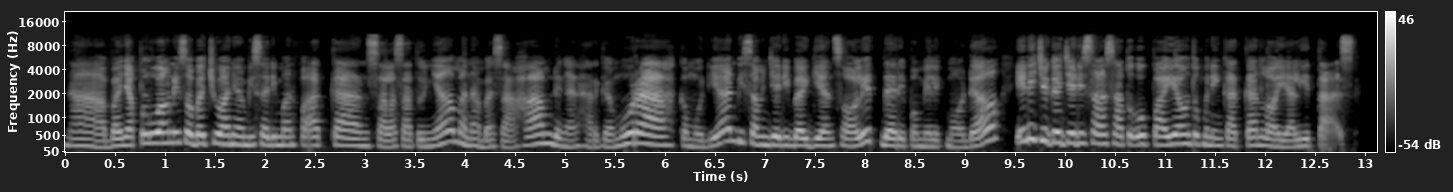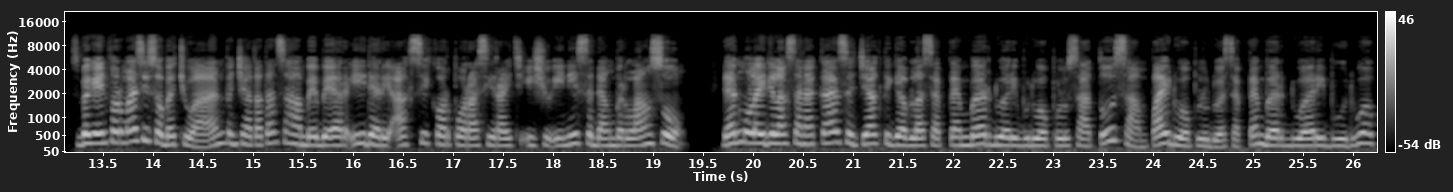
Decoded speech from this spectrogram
Nah, banyak peluang nih Sobat Cuan yang bisa dimanfaatkan. Salah satunya menambah saham dengan harga murah, kemudian bisa menjadi bagian solid dari pemilik modal. Ini juga jadi salah satu upaya untuk meningkatkan loyalitas. Sebagai informasi Sobat Cuan, pencatatan saham BBRI dari aksi korporasi rights issue ini sedang berlangsung dan mulai dilaksanakan sejak 13 September 2021 sampai 22 September 2021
